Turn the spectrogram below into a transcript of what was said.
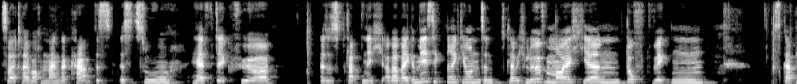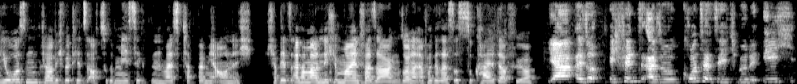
zwei, drei Wochen lang. Da kam, das ist zu heftig für, also es klappt nicht. Aber bei gemäßigten Regionen sind, glaube ich, Löwenmäulchen, Duftwicken, Skabiosen, glaube ich, wird jetzt auch zu gemäßigten, weil es klappt bei mir auch nicht. Ich habe jetzt einfach mal nicht um mein Versagen, sondern einfach gesagt, es ist zu kalt dafür. Ja, also ich finde, also grundsätzlich würde ich,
